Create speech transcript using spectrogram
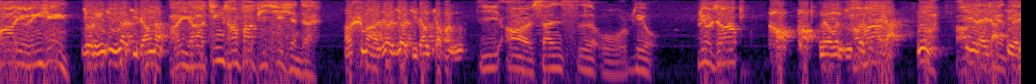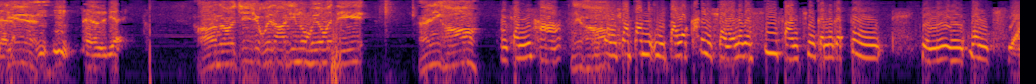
啊，有灵性。有灵性，要几张呢？哎呀，经常发脾气，现在。啊，是吗？要要几张小房子？一二三四五六，六张。好好，没有问题。好吗谢谢台长。嗯，好谢谢台长，再见谢谢台长。再见嗯嗯，台长再见。好，那么继续回答听众朋友问题。哎，你好，晚上你好。你好我想帮你，你帮我看一下我那个新房子跟那个洞有没有问题啊？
